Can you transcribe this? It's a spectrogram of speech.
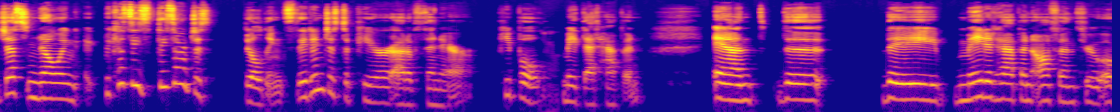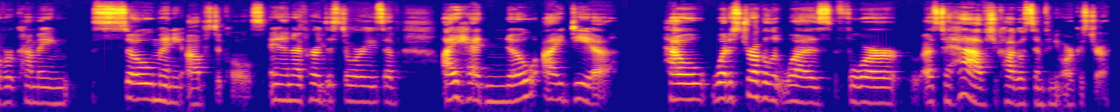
Just knowing because these these aren't just buildings; they didn't just appear out of thin air. People yeah. made that happen, and the they made it happen often through overcoming so many obstacles. And I've heard mm-hmm. the stories of I had no idea how what a struggle it was for us to have Chicago Symphony Orchestra.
